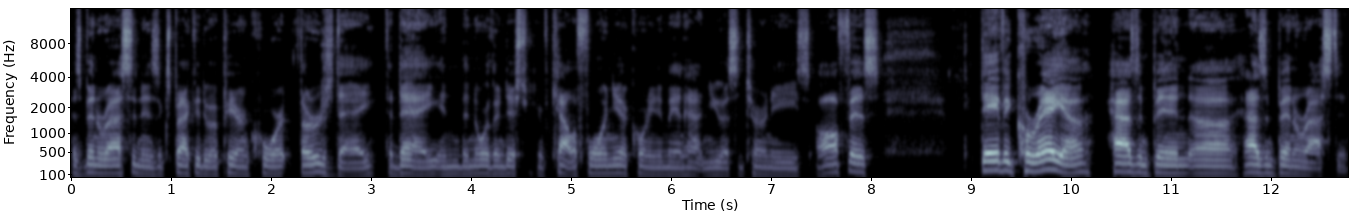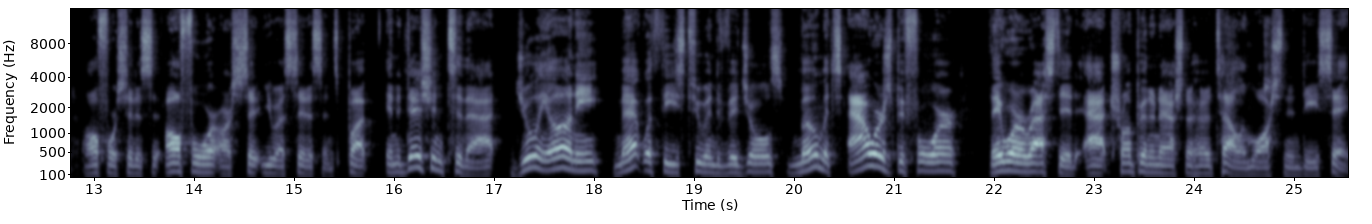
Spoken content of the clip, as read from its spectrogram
has been arrested and is expected to appear in court Thursday, today, in the Northern District of California, according to Manhattan U.S. Attorney's Office. David Correia hasn't been uh, hasn't been arrested. All four citizens, all four are U.S. citizens. But in addition to that, Giuliani met with these two individuals moments, hours before they were arrested at Trump International Hotel in Washington D.C.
